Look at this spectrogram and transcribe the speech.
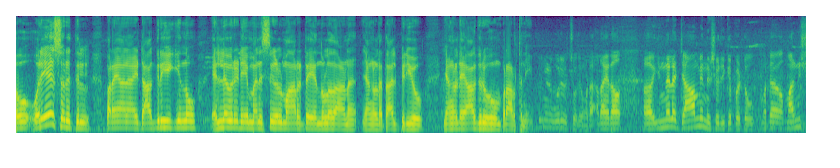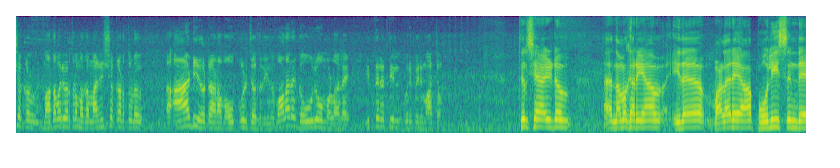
ഒരേ സ്വരത്തിൽ പറയാനായിട്ട് ആഗ്രഹിക്കുന്നു. എല്ലാവരുടെയും മനസ്സുകൾ മാറട്ടെ എന്നുള്ളതാണ് ഞങ്ങളുടെ താല്പര്യവും ഞങ്ങളുടെ ആഗ്രഹവും പ്രാർത്ഥനയും. ഒരു ചോദ്യം കൂടെ. അതായത് ഇന്നലെ ജാമ്യം നിഷേധിക്കപ്പെട്ടു. മറ്റേ മനുഷ്യ മതപരിവർത്തനം മത മനുഷ്യക്കടത്തോട് ആഡ് ചെയ്തിട്ടാണ് വകുപ്പുകൾ ചേർത്തിരിക്കുന്നത്. വളരെ ഗൗരവമുള്ള അല്ലെ? ഇത്തരത്തിൽ ഒരു പെരുമാറ്റം. തീർച്ചയായിട്ടും നമുക്കറിയാം ഇത് വളരെ ആ പോലീസിന്റെ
